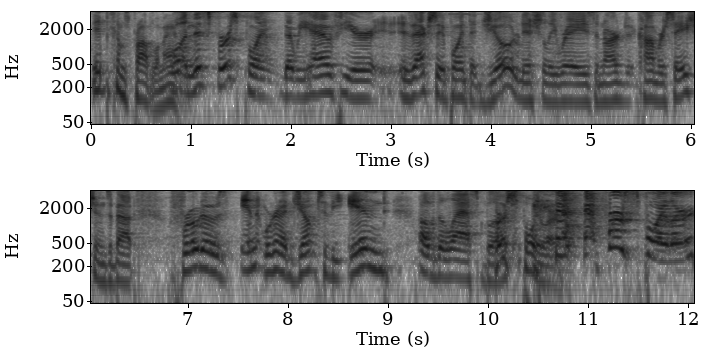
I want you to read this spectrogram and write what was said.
it becomes problematic. Well, and this first point that we have here is actually a point that Joe initially raised in our conversations about Frodo's in. We're going to jump to the end of the last book. First spoiler. first spoiler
